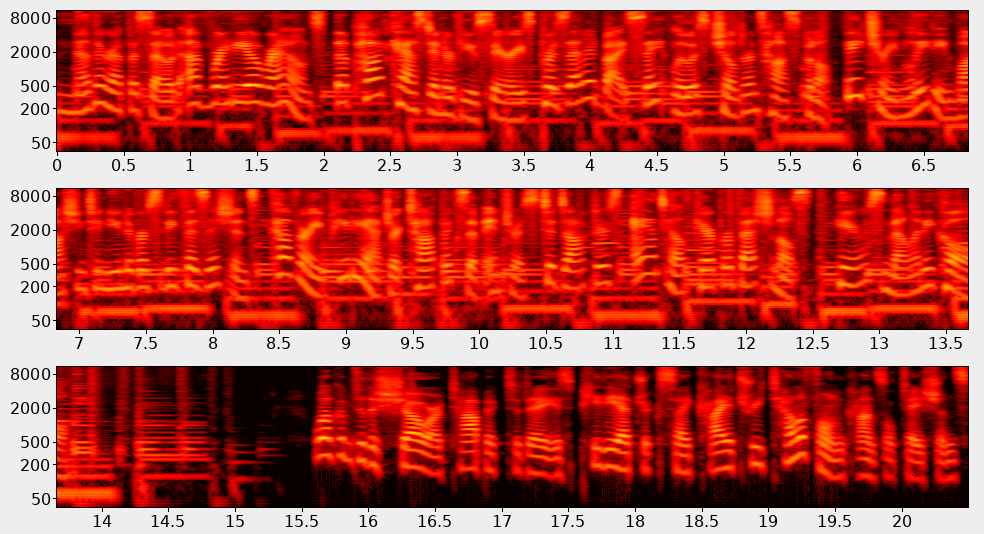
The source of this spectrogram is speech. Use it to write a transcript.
another episode of Radio Rounds, the podcast interview series presented by St. Louis Children's Hospital, featuring leading Washington University physicians covering pediatric topics of interest to doctors and healthcare professionals. Here's Melanie Cole. Welcome to the show. Our topic today is pediatric psychiatry telephone consultations.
